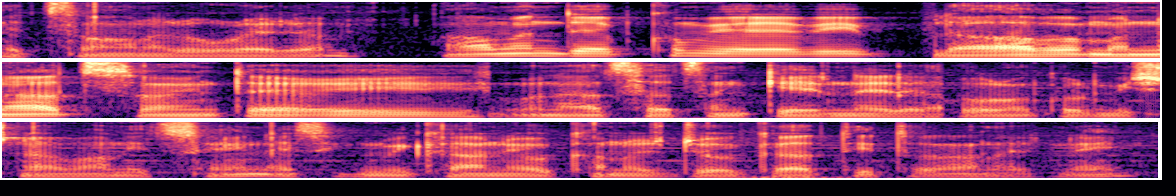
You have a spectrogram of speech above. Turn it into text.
այդ ցաներ օրերը։ Ամեն դեպքում երևի լավը մնաց այնտեղի մնացած ընկերները, որոնք որ միջնավանից էին, այսինքն մի քանի օկանոց ջոկատի տղաներն էին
